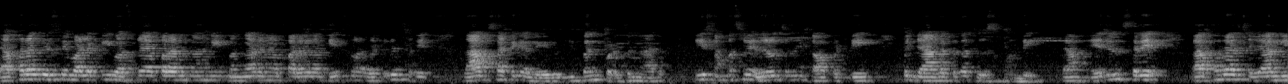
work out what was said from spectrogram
వ్యాపారాలు చేసే వాళ్ళకి వస్త్ర వ్యాపారాలు కానీ బంగారం వ్యాపారాలు కానీ చేసే వాళ్ళకి సరే లాభసాటిగా లేదు. ఇబ్బంది పడుతున్నారు. ఈ సమస్యలు ఎదురవుతున్నాయి కాబట్టి కొంచెం జాగ్రత్తగా చూసుకోండి. ఏదైనా సరే వ్యాపారాలు చేయాలి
